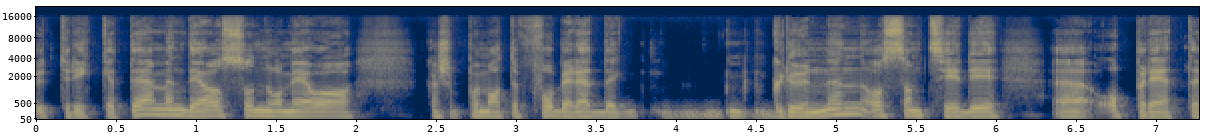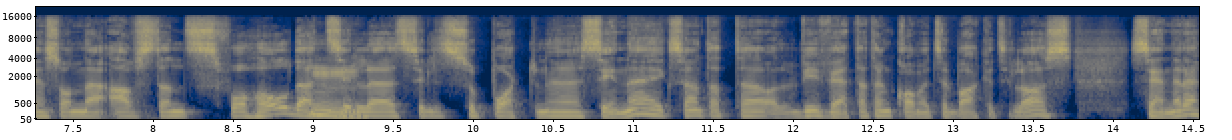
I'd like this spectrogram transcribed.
uttrykket det, men det er også noe med å kanskje på en måte forberede grunnen, og samtidig eh, opprette en sånn avstandsforhold da, til, eh, til supporterne sine. ikke sant? At uh, Vi vet at han kommer tilbake til oss senere.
